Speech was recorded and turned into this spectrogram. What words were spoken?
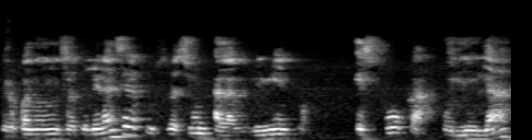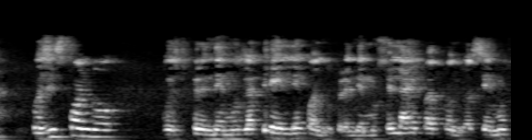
Pero cuando nuestra tolerancia a la frustración, al aburrimiento, es poca o nula, pues es cuando pues prendemos la tele, cuando prendemos el iPad, cuando hacemos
